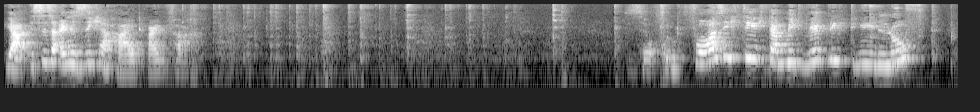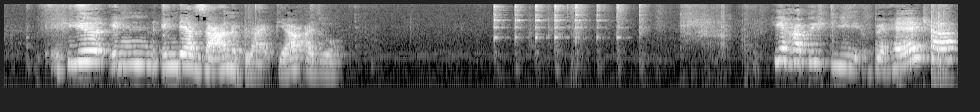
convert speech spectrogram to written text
ja, es ist eine Sicherheit einfach. So, und vorsichtig, damit wirklich die Luft hier in, in der Sahne bleibt, ja, also hier habe ich die Behälter,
